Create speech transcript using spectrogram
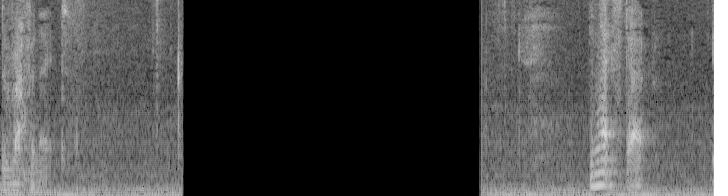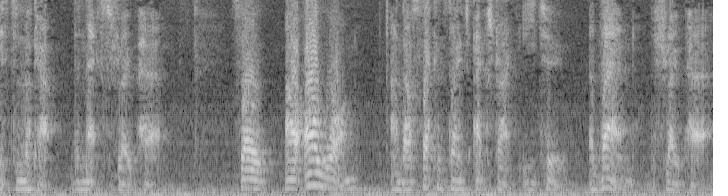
the raffinate. The next step is to look at the next flow pair. So our R1 and our second stage extract E2 are then the flow pair,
